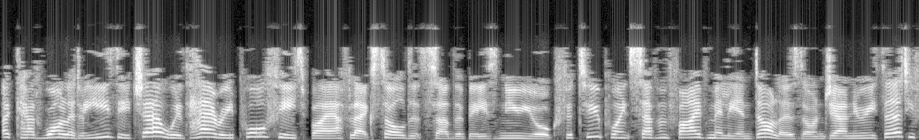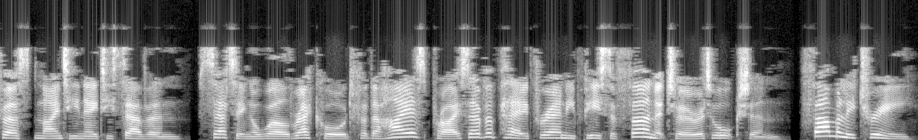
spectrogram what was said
A Cadwalader easy chair with hairy paw feet by Affleck sold at Sotheby's, New York for $2.75 million on January 31, 1987, setting a world record for the highest price ever paid for any piece of furniture at auction. Family tree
